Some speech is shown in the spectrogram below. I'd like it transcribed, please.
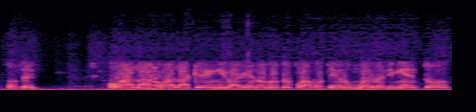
Entonces, ojalá, ojalá que en Ibagué nosotros podamos tener un buen rendimiento,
